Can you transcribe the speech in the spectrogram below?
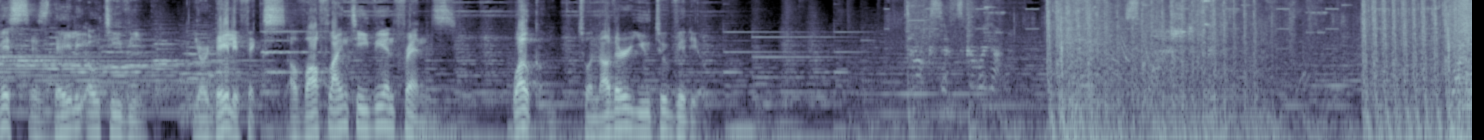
This is Daily OTV, your daily fix of offline TV and friends. Welcome to another YouTube video. Toxins going up. One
